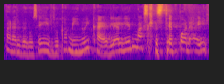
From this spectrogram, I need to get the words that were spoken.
para luego seguir su camino y caerle a alguien más que esté por ahí.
